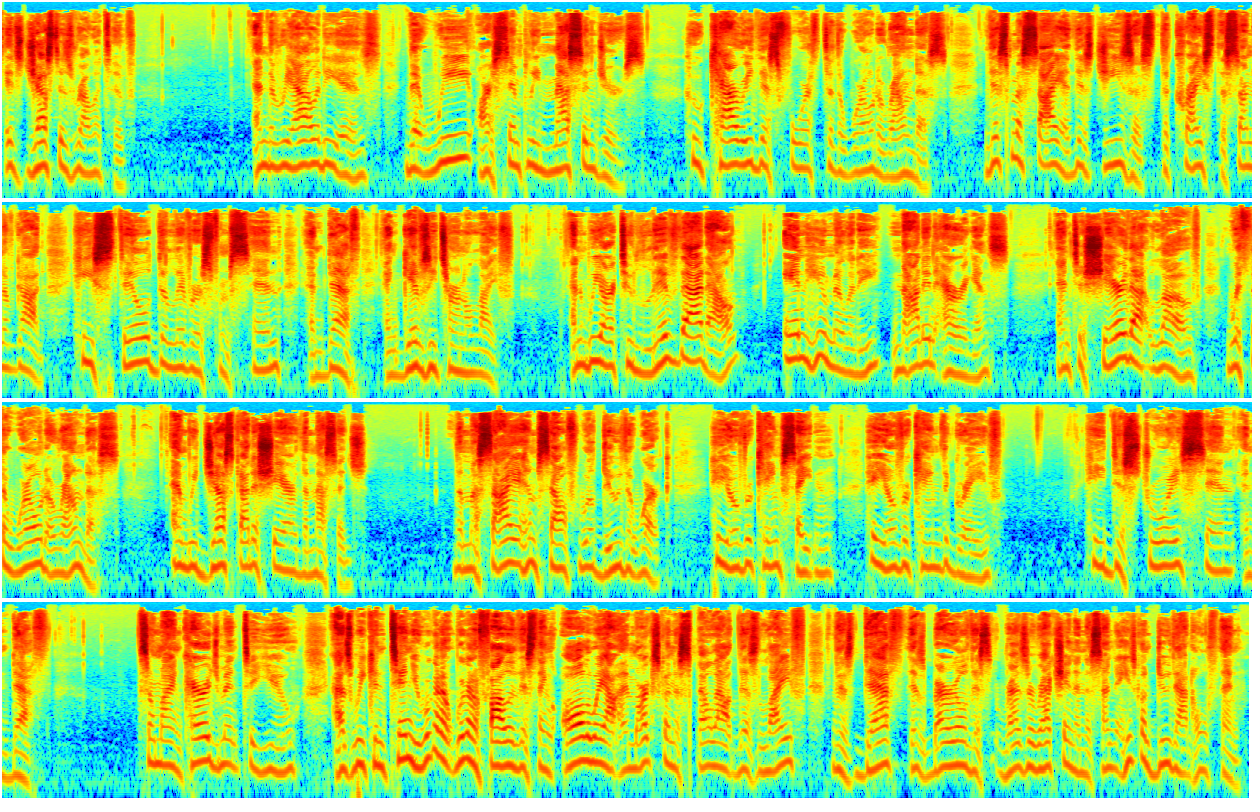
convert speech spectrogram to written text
It's just as relative. And the reality is that we are simply messengers who carry this forth to the world around us. This Messiah, this Jesus, the Christ, the Son of God, he still delivers from sin and death and gives eternal life. And we are to live that out in humility, not in arrogance, and to share that love with the world around us. And we just got to share the message. The Messiah himself will do the work. He overcame Satan, he overcame the grave. He destroys sin and death. So my encouragement to you as we continue, we're gonna we're gonna follow this thing all the way out, and Mark's gonna spell out this life, this death, this burial, this resurrection, and ascension. He's gonna do that whole thing.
